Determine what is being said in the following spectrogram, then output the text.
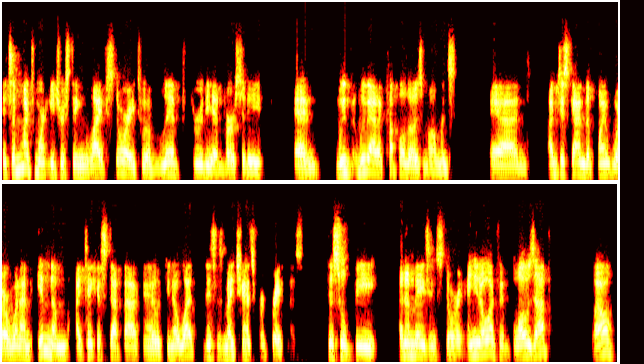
it's a much more interesting life story to have lived through the adversity. And we've we've had a couple of those moments. And I've just gotten to the point where when I'm in them, I take a step back and I look, you know what? This is my chance for greatness. This will be an amazing story. And you know what? If it blows up, well,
